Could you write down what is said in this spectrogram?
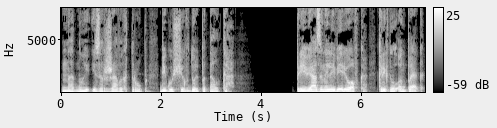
на одной из ржавых труб, бегущих вдоль потолка. «Привязана ли веревка?» — крикнул он Пэк.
